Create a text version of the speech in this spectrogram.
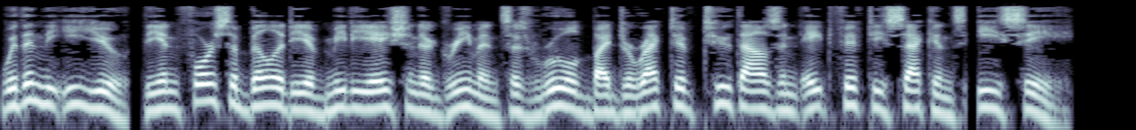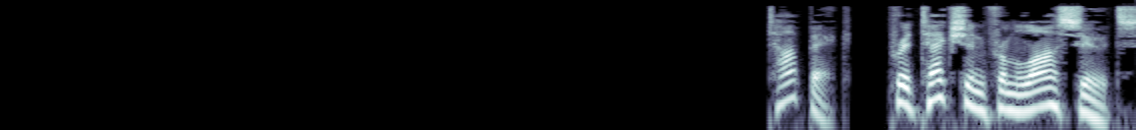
Within the EU, the enforceability of mediation agreements is ruled by Directive 2008/52, EC. Topic: Protection from lawsuits.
